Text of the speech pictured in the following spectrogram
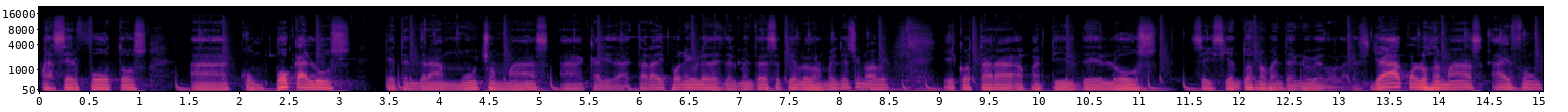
hacer fotos uh, con poca luz que tendrán mucho más uh, calidad. Estará disponible desde el 20 de septiembre de 2019 y costará a partir de los 699 dólares. Ya con los demás iPhone,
